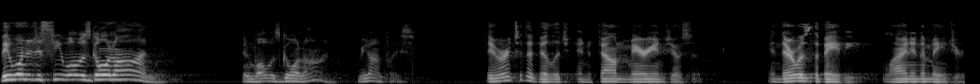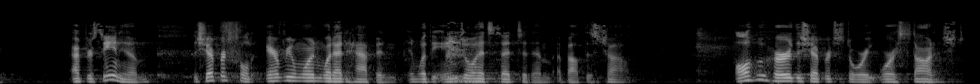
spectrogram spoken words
They wanted to see what was going on. And what was going on? Read on, please. They hurried to the village and found Mary and Joseph. And there was the baby, lying in a manger. After seeing him, the shepherds told everyone what had happened and what the angel had said to them about this child. All who heard the shepherd's story were astonished.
